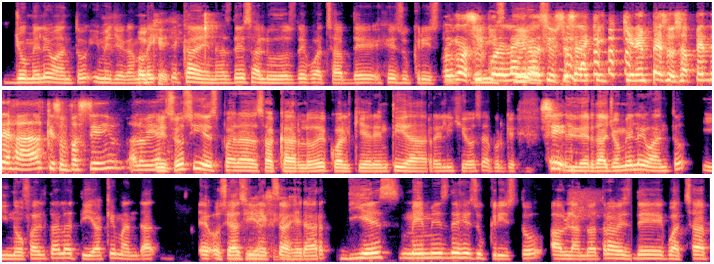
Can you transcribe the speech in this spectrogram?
Yo me levanto y me llegan Ok. 20 cadenas de saludos de WhatsApp de Jesucristo. Oiga, sí, mis el tías. gracia, ¿usted sabe quién, quién empezó esa pendejada que son fastidio? A lo bien. Eso sí es para sacarlo de cualquier entidad religiosa, porque Sí, de verdad yo me levanto y no falta la tía que manda, eh, o sea, sin exagerar, 10 memes de Jesucristo hablando a través de WhatsApp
